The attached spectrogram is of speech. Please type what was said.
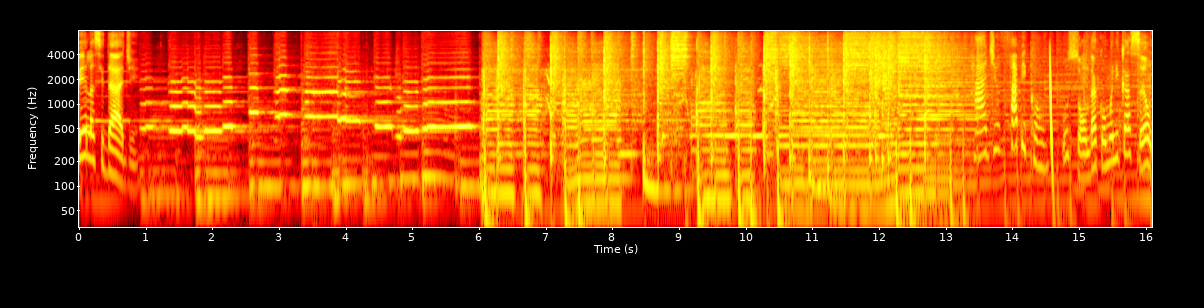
Pela cidade. Fapcom. O som da comunicação.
